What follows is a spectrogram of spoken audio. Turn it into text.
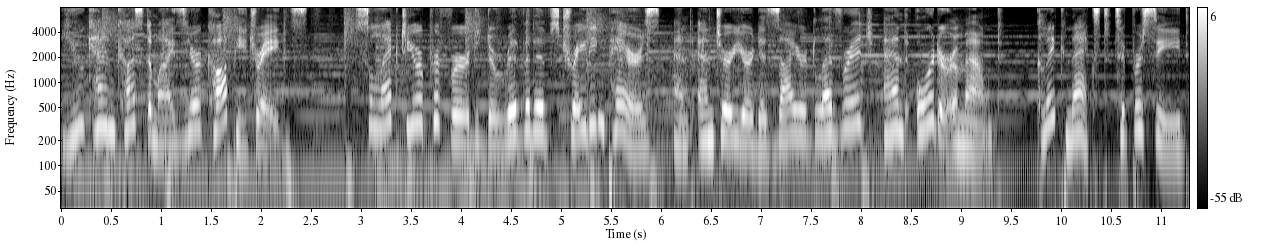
you can customize your copy trades. Select your preferred derivatives trading pairs and enter your desired leverage and order amount. Click Next to proceed.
